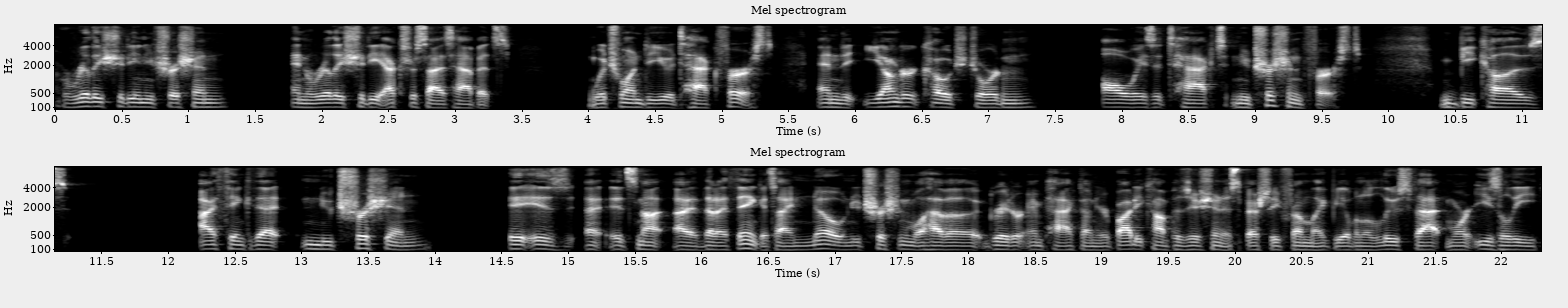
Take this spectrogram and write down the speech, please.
really shitty nutrition and really shitty exercise habits, which one do you attack first? And younger coach Jordan always attacked nutrition first because I think that nutrition i- is uh, it's not I, that I think it's I know nutrition will have a greater impact on your body composition, especially from like be able to lose fat more easily.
